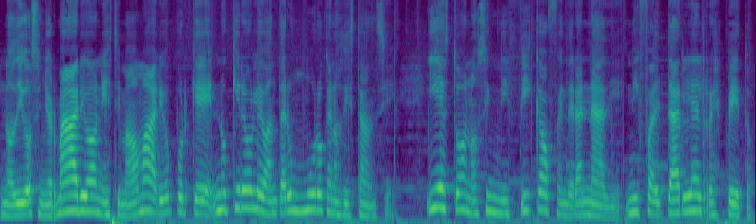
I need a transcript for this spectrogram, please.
no digo señor Mario ni estimado Mario porque no quiero levantar un muro que nos distancie. Y esto no significa ofender a nadie ni faltarle el respeto,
